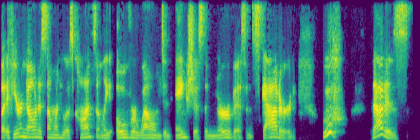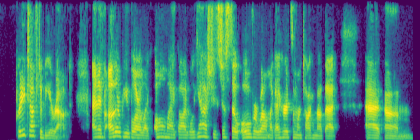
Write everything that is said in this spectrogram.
But if you're known as someone who is constantly overwhelmed and anxious and nervous and scattered, whew, that is pretty tough to be around. And if other people are like, oh my God, well, yeah, she's just so overwhelmed. Like I heard someone talking about that at um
